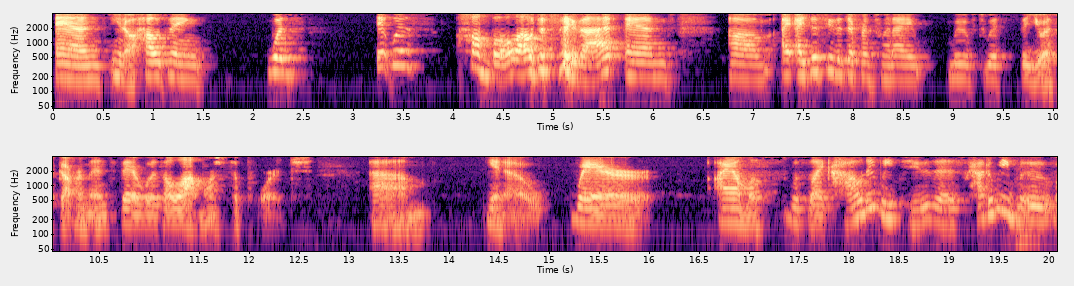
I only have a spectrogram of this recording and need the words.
and you know, housing was it was humble. I'll just say that, and um, I, I did see the difference when I moved with the US government. There was a lot more support, um, you know, where I almost was like, how did we do this? How do we move,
